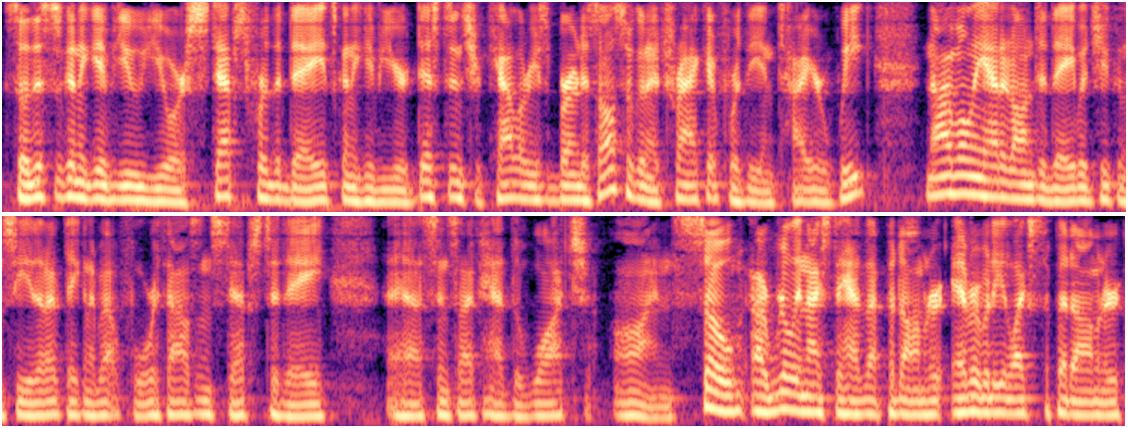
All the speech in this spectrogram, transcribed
So this is going to give you your steps for the day. It's going to give you your distance, your calories burned. It's also going to track it for the entire week. Now, I've only had it on today, but you can see that I've taken about 4,000 steps today uh, since I've had the watch on. So uh, really nice to have that pedometer. Everybody likes the pedometer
